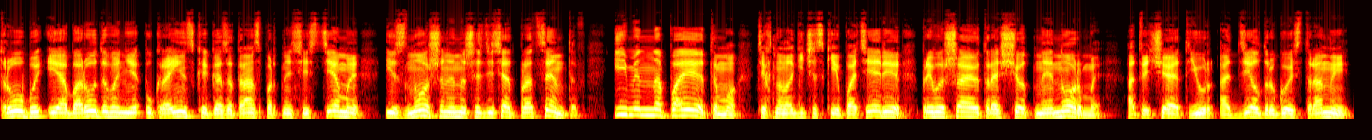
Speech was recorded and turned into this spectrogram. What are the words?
Трубы и оборудование украинской газотранспортной системы изношены на 60%. Именно поэтому технологические потери превышают расчетные нормы, отвечает юр-отдел другой страны.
